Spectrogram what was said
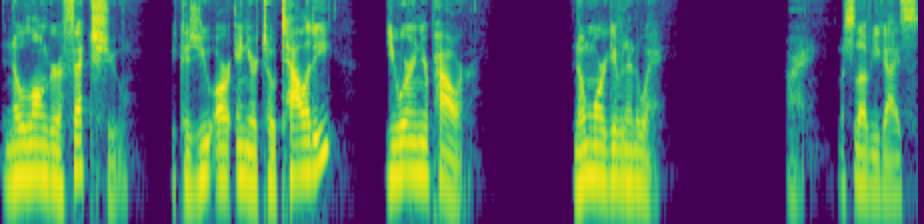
It no longer affects you because you are in your totality, you are in your power. No more giving it away. All right. Much love, you guys.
